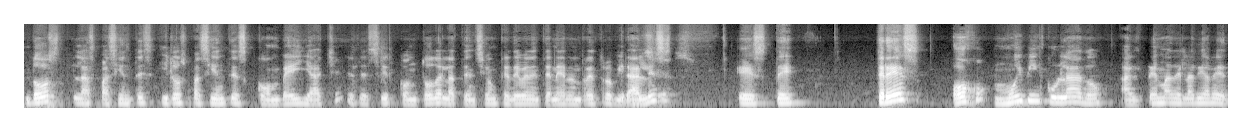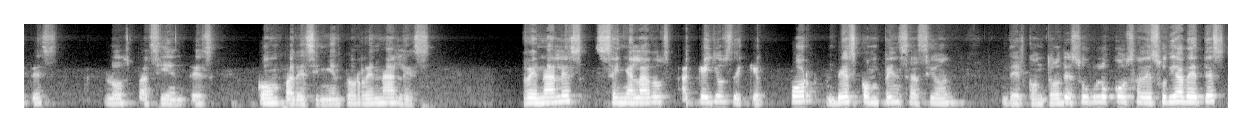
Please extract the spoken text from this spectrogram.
Dos, las pacientes y los pacientes con VIH, es decir, con toda la atención que deben de tener en retrovirales. Es. Este, tres, ojo, muy vinculado al tema de la diabetes, los pacientes con padecimientos renales. Renales señalados aquellos de que por descompensación del control de su glucosa, de su diabetes,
